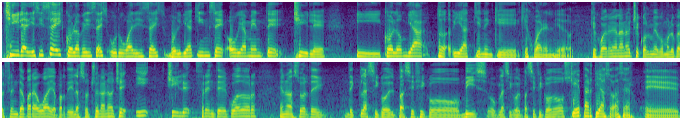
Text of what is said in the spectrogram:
Chile 16, Colombia 16, Uruguay 16, Bolivia 15, obviamente Chile y Colombia todavía tienen que, jugar en el día de hoy. Que juegan en la noche, Colombia como local frente a Paraguay a partir de las 8 de la noche y Chile frente a Ecuador en una suerte de, clásico del Pacífico bis o clásico del Pacífico 2. ¿Qué partidazo va a ser? Eh,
